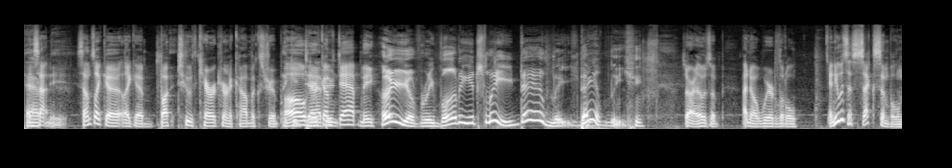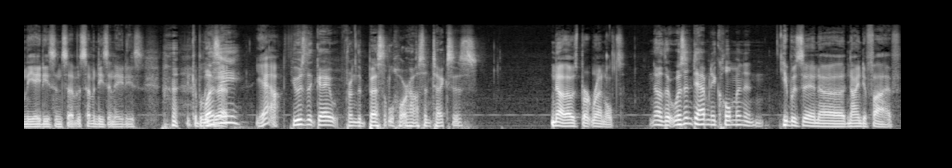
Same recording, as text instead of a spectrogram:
Dabney. sounds like a like a bucktooth character in a comic strip. Like oh, here comes Dabney. Hey everybody, it's me, Dabney. Dabney. Sorry, that was a I know a weird little and he was a sex symbol in the 80s and 70s and 80s. You could believe Was that. he? Yeah. He was the guy from the best little whorehouse in Texas. No, that was Burt Reynolds. No, there wasn't Dabney Coleman and He was in uh 9 to 5.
